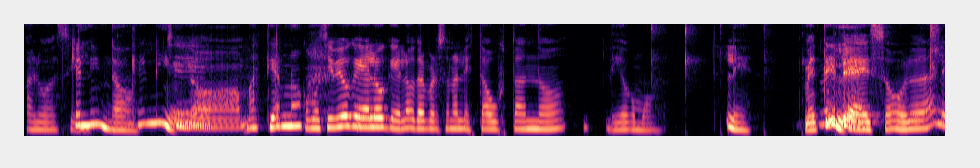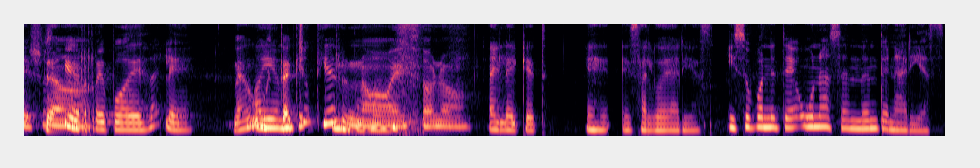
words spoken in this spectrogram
algo así. Qué lindo. Qué lindo, más tierno. Como si veo que hay algo que a la otra persona le está gustando, le digo como, dale. Metele. Metele a eso, boludo, dale. Yo No. sé que re podés, dale. Me gusta, me qué tierno eso, ¿no? I like it. Es, es algo de Aries. Y suponete un ascendente en Aries.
